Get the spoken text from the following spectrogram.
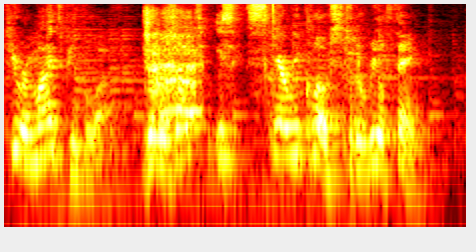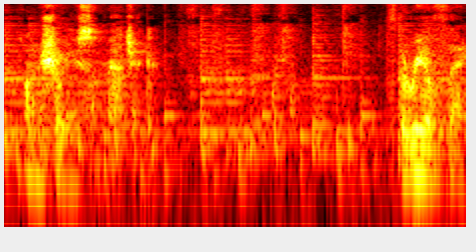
he reminds people of. The result is scary close to the real thing. I'm gonna show you some magic. It's the real thing.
